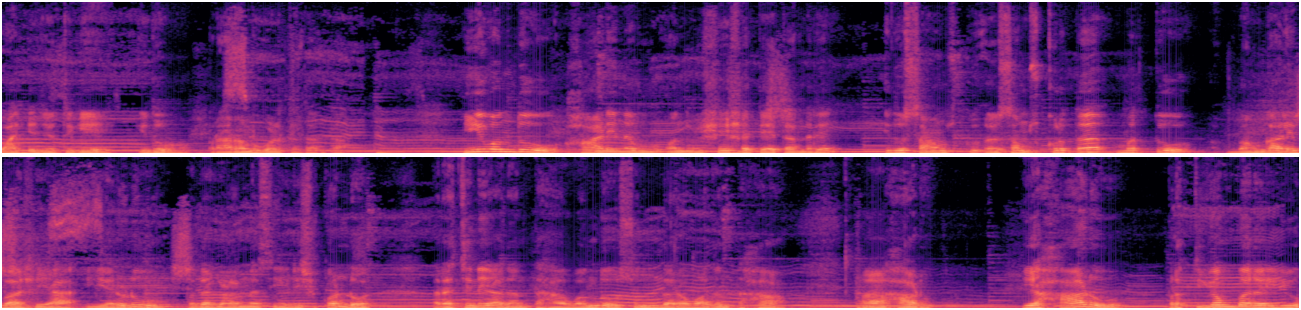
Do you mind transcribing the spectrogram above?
ವಾಕ್ಯ ಜೊತೆಗೆ ಇದು ಪ್ರಾರಂಭಗೊಳ್ತದೆ ಅಂತ. ಈ ಒಂದು ಹಾಡಿನ ಒಂದು ವಿಶೇಷತೆ ಅಂತಂದರೆ ಇದು ಸಾಂಸ್ಕೃ, ಸಂಸ್ಕೃತ ಮತ್ತು ಬಂಗಾಳಿ ಭಾಷೆಯ ಎರಡು ಪದಗಳನ್ನು ಸೇರಿಸಿಕೊಂಡು ರಚನೆಯಾದಂತಹ ಒಂದು ಸುಂದರವಾದಂತಹ ಹಾಡು. ಈ ಹಾಡು ಪ್ರತಿಯೊಬ್ಬರಲ್ಲಿಯೂ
